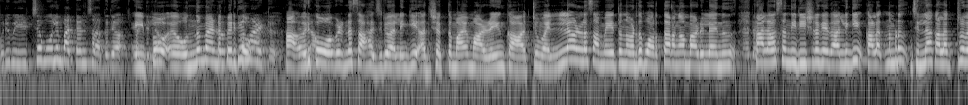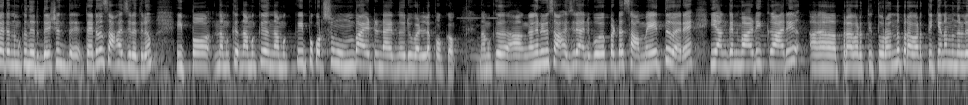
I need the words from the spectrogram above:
ഒരു വീഴ്ച പോലും പറ്റാൻ സാധ്യത ഇപ്പോ ഒന്നും വേണ്ട ഒരു ആ ഒരു കോവിഡിന്റെ സാഹചര്യം അല്ലെങ്കിൽ അതിശക്തമായ മഴയും കാറ്റും എല്ലാം ഉള്ള സമയത്ത് നമ്മൾ പുറത്തിറങ്ങാൻ പാടില്ല എന്ന് കാലാവസ്ഥ നിരീക്ഷണ കേന്ദ്രം അല്ലെങ്കിൽ നമ്മുടെ ജില്ലാ കളക്ടർ വരെ നമുക്ക് നിർദ്ദേശം തരുന്ന സാഹചര്യത്തിലും ഇപ്പോൾ നമുക്ക് നമുക്ക് നമുക്ക് ഇപ്പോൾ കുറച്ച് മുമ്പായിട്ടുണ്ടായിരുന്ന ഒരു വെള്ളപ്പൊക്കം. നമുക്ക് അങ്ങനെ ഒരു സാഹചര്യം അനുഭവപ്പെട്ട സമയത്ത് വരെ ഈ അംഗൻവാടിക്കാർ പ്രവർത്തി തുറന്ന് പ്രവർത്തിക്കണം എന്നുള്ള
